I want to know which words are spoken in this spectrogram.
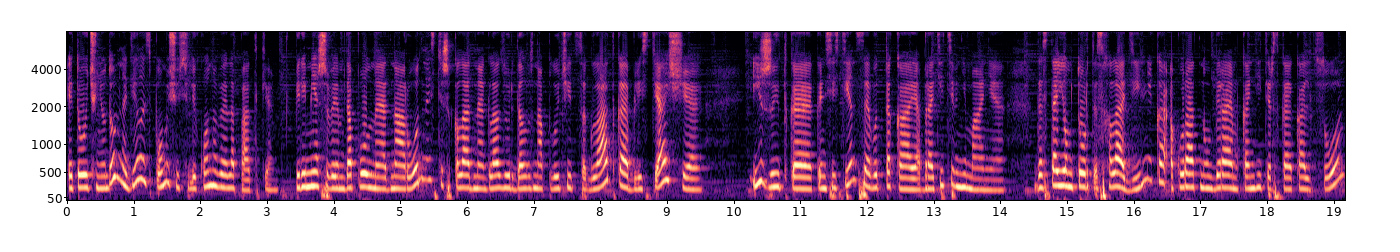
Это очень удобно делать с помощью силиконовой лопатки. Перемешиваем до полной однородности. Шоколадная глазурь должна получиться гладкая, блестящая и жидкая. Консистенция вот такая, обратите внимание. Достаем торт из холодильника, аккуратно убираем кондитерское кольцо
